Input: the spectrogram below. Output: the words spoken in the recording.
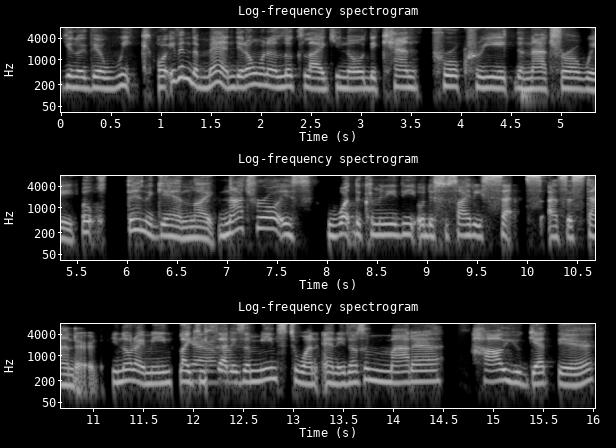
you know, they're weak. Or even the men, they don't want to look like, you know, they can't procreate the natural way. But then again, like natural is what the community or the society sets as a standard. You know what I mean? Like yeah. you said, it's a means to an end. It doesn't matter how you get there,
